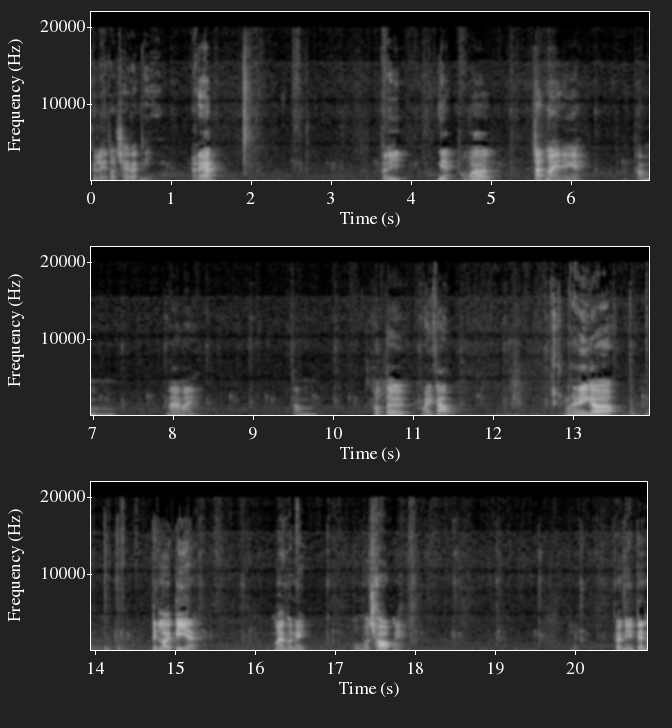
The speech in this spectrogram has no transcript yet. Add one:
ก็เลยต้องใช้แบบนี้นนะครับพอดีเนี่ยผมก็จัดใหม่ได้ไงทำหน้าใหม่ทำเคาน์เตอร์ไม้เก่า ไม้ก็เป็นร้อยปีแล้วไม้พวกนี้ ผมก็ชอบไง ก็นี้เป็น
